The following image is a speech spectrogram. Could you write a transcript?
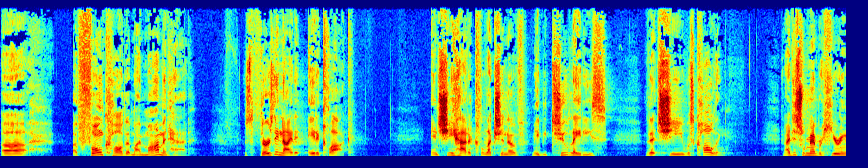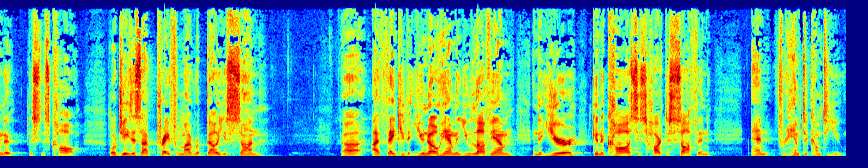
uh, a phone call that my mom had had it was Thursday night at 8 o'clock. And she had a collection of maybe two ladies that she was calling. And I just remember hearing the, this, this call Lord Jesus, I pray for my rebellious son. Uh, I thank you that you know him and you love him and that you're going to cause his heart to soften and for him to come to you.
